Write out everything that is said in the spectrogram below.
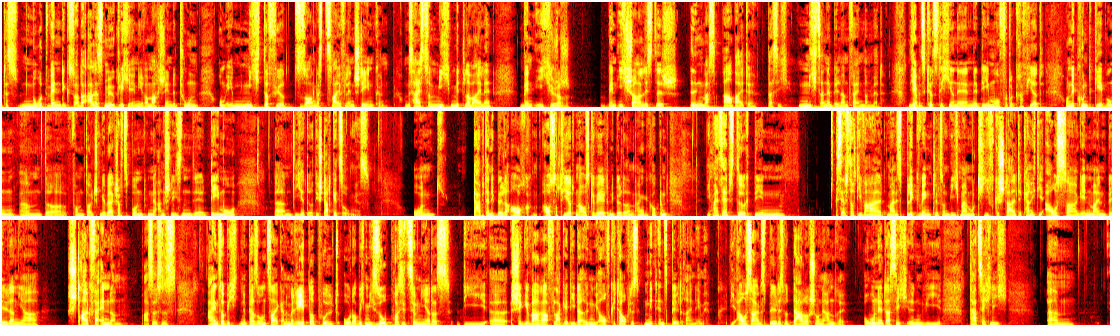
das Notwendigste oder alles Mögliche in ihrer Macht Stehende tun, um eben nicht dafür zu sorgen, dass Zweifel entstehen können. Und das heißt für mich mittlerweile, wenn ich, wenn ich journalistisch irgendwas arbeite, dass ich nichts an den Bildern verändern werde. Ich habe jetzt kürzlich hier eine, eine Demo fotografiert und eine Kundgebung ähm, der, vom Deutschen Gewerkschaftsbund und eine anschließende Demo, ähm, die hier durch die Stadt gezogen ist. Und da habe ich dann die Bilder auch aussortiert und ausgewählt und die Bilder dann angeguckt. Und ich meine, selbst durch den, selbst durch die Wahl meines Blickwinkels und wie ich mein Motiv gestalte, kann ich die Aussage in meinen Bildern ja stark verändern. Also es ist eins, ob ich eine Person zeige an einem Rednerpult oder ob ich mich so positioniere, dass die äh, Che Guevara-Flagge, die da irgendwie aufgetaucht ist, mit ins Bild reinnehme. Die Aussage des Bildes wird dadurch schon eine andere, ohne dass ich irgendwie tatsächlich ähm,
